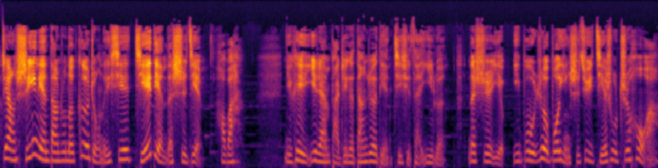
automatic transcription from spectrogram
这样十一年当中的各种的一些节点的事件，好吧？你可以依然把这个当热点继续在议论。那是也一部热播影视剧结束之后啊。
